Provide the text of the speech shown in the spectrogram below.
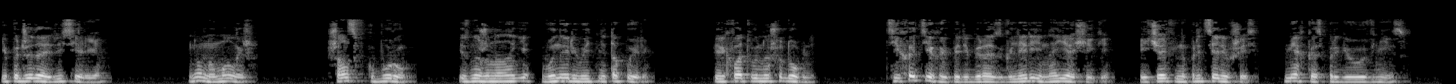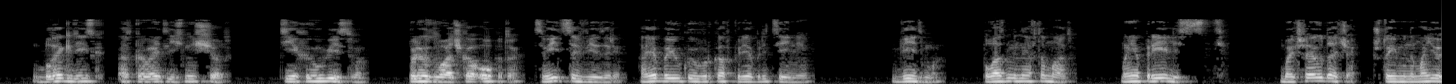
и поджидает веселья. Ну-ну, малыш. Шанс в кубуру. Из ножа на ноге выныривает нетопырь. Перехватываю нож удобней. Тихо-тихо перебираюсь с галереи на ящики и, тщательно прицелившись, мягко спрыгиваю вниз. Black Disc открывает личный счет. Тихое убийство. Плюс 2 очка опыта. Светится в визоре, а я баюкаю в рукав приобретения. Ведьма. Плазменный автомат. Моя прелесть. Большая удача, что именно мое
